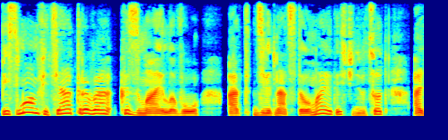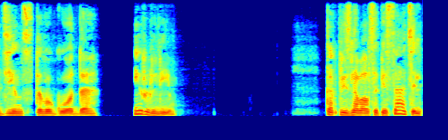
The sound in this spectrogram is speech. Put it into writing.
Письмо Амфитеатрова к Измайлову от 19 мая 1911 года. Ирли. Как признавался писатель,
